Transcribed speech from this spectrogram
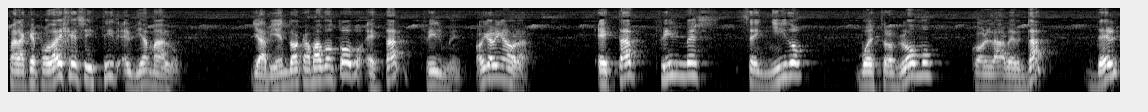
para que podáis resistir el día malo. Y habiendo acabado todo, estad firmes. Oiga bien ahora, estad firmes, ceñidos vuestros lomos con la verdad del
